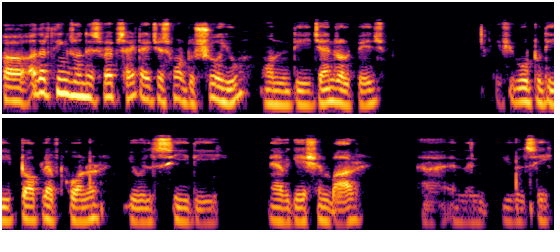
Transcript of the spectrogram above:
uh, other things on this website, I just want to show you on the general page. If you go to the top left corner, you will see the navigation bar uh, and then you will see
